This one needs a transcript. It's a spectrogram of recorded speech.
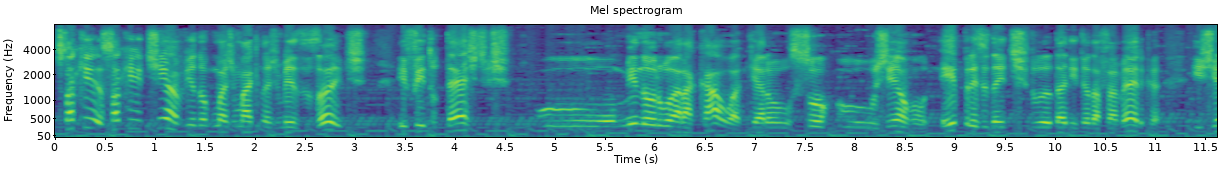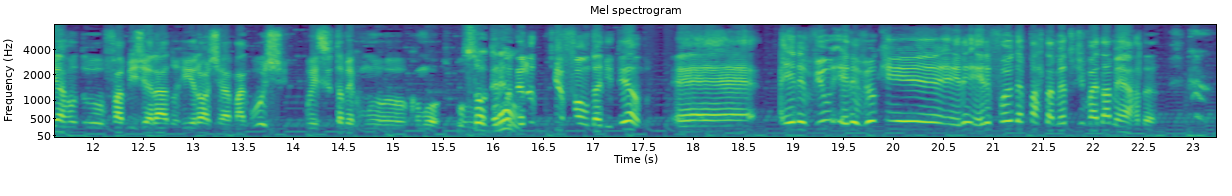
Só que, só que tinha havido algumas máquinas meses antes e feito testes. O Minoru Arakawa, que era o, so, o genro e presidente do- da Nintendo of America, e genro do famigerado Hiroshi Yamaguchi, conhecido também como, como o Sogrão? poderoso chefão da Nintendo, é, ele, viu, ele viu que ele, ele foi o departamento de vai dar merda.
